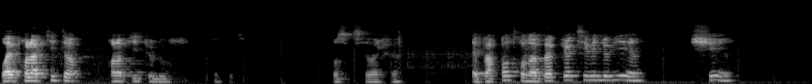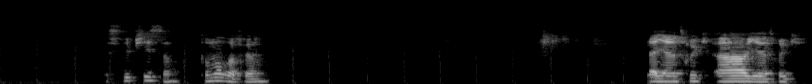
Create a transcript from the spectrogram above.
Ouais, prends la petite, hein. Prends la petite. T'inquiète. Je pense que ça va le faire. Et par contre, on n'a pas pu activer le levier, hein. Chier, hein. C'est des pieds, ça. Comment on va faire? Là, il y a un truc. Ah, il y a un truc.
